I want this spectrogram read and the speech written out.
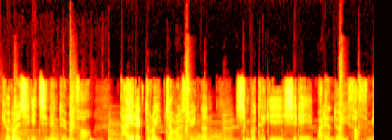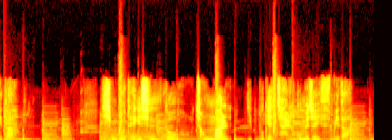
결혼식이 진행되면서 다이렉트로 입장할 수 있는 신부 대기실이 마련되어 있었습니다. 신부 대기실도 정말 이쁘게 잘 꾸며져 있습니다.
